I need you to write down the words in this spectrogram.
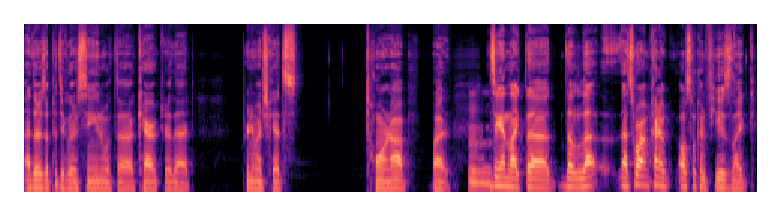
uh, there's a particular scene with a character that pretty much gets torn up but mm-hmm. it's again like the the le- that's where I'm kind of also confused. Like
